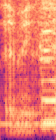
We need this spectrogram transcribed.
That me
